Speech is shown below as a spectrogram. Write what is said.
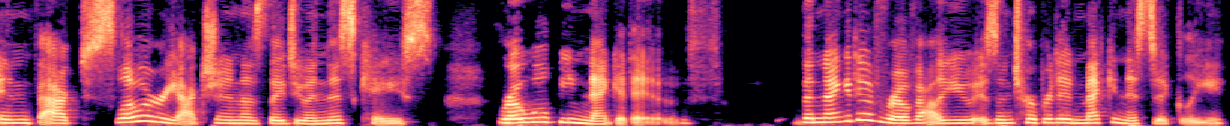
in fact, slow a reaction as they do in this case, rho will be negative. The negative rho value is interpreted mechanistically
